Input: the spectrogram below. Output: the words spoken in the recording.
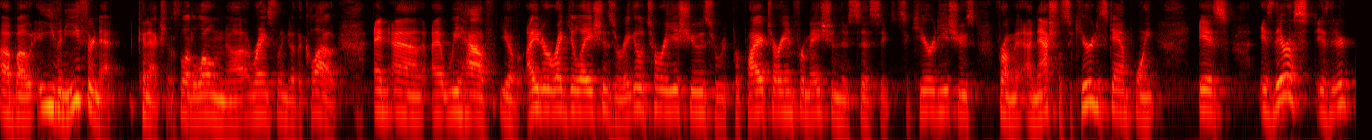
about even Ethernet connections, let alone uh, to the cloud. And uh, we have you have ITAR regulations or regulatory issues or proprietary information. There's security issues from a national security standpoint. Is is there a, is there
